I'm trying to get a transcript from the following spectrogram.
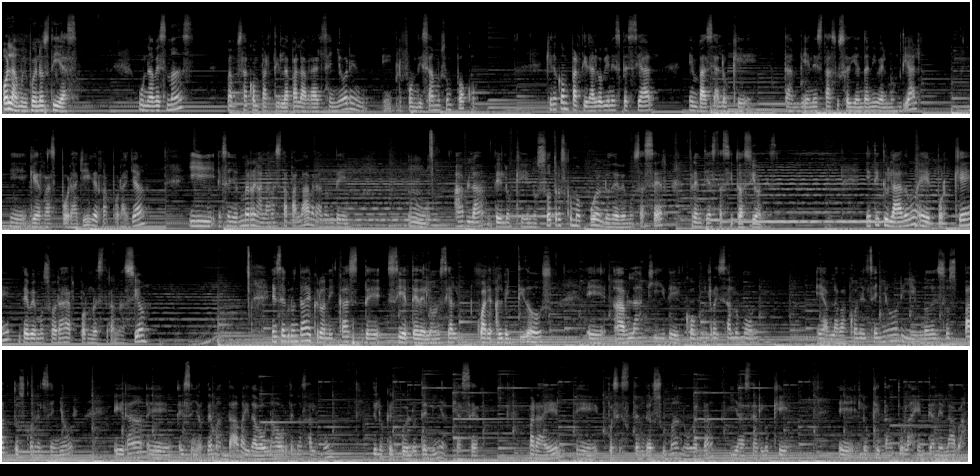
Hola, muy buenos días. Una vez más, vamos a compartir la palabra del Señor y profundizamos un poco. Quiero compartir algo bien especial en base a lo que también está sucediendo a nivel mundial. Eh, guerras por allí, guerra por allá. Y el Señor me regalaba esta palabra donde mm, habla de lo que nosotros como pueblo debemos hacer frente a estas situaciones. He titulado eh, ¿Por qué debemos orar por nuestra nación? En segunda de Crónicas de 7 del 11 al, al 22 eh, habla aquí de cómo el rey Salomón eh, hablaba con el Señor y uno de esos pactos con el Señor era el Señor demandaba y daba una orden a Salomón de lo que el pueblo tenía que hacer para él pues extender su mano, ¿verdad? Y hacer lo que eh, lo que tanto la gente anhelaba.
